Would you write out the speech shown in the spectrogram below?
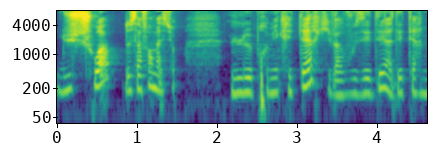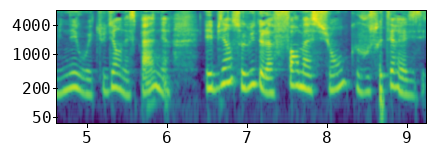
du choix de sa formation. Le premier critère qui va vous aider à déterminer où étudier en Espagne est bien celui de la formation que vous souhaitez réaliser.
